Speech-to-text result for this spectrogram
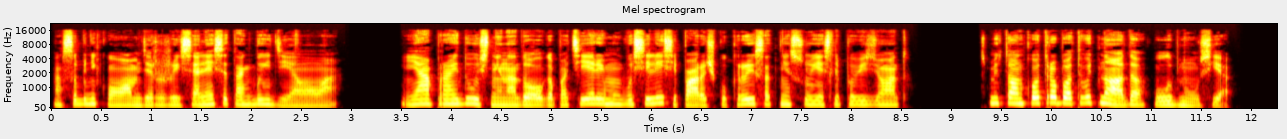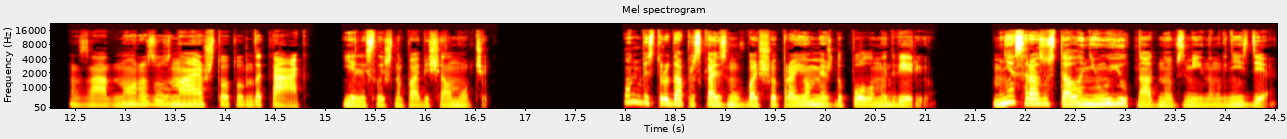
«Особняком держись, Олеся так бы и делала. Я пройдусь ненадолго по терему, Василисе парочку крыс отнесу, если повезет. «Сметанку отрабатывать надо», — улыбнулась я. «Заодно разузнаю, что тут да как», — еле слышно пообещал Мурчик. Он без труда проскользнул в большой проем между полом и дверью. Мне сразу стало неуютно одной в змеином гнезде.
